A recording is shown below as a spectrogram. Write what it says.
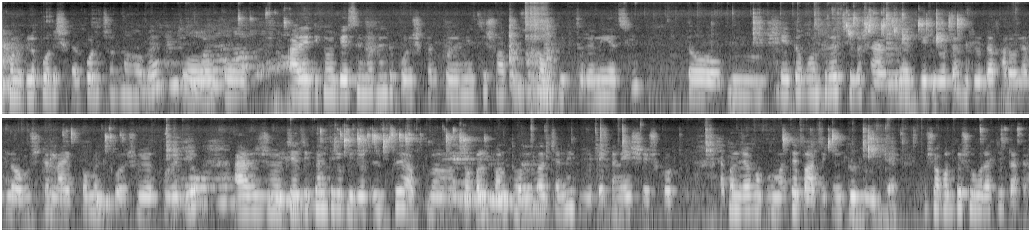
এখন ওগুলো পরিষ্কার পরিচ্ছন্ন হবে। তো তো আর এইদিকে আমি বেসিনও কিন্তু পরিষ্কার করে নিয়েছি সব কিছু কমপ্লিট করে নিয়েছি। তো এই তো বন্ধুরা ছিল সারাদিনের ভিডিওটা। ভিডিওটা ভালো লাগলে অবশ্যই লাইক কমেন্ট করে শেয়ার করে দিও। আর যে যেখান থেকে ভিডিও দিচ্ছে সকলকে ধন্যবাদ জানিয়ে ভিডিওটা এখানেই শেষ করছ। এখন যাব ঘুমাতে, বাজে কিন্তু দুইটায়। তো সকলকে শুভরাত্রি, টাটা।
